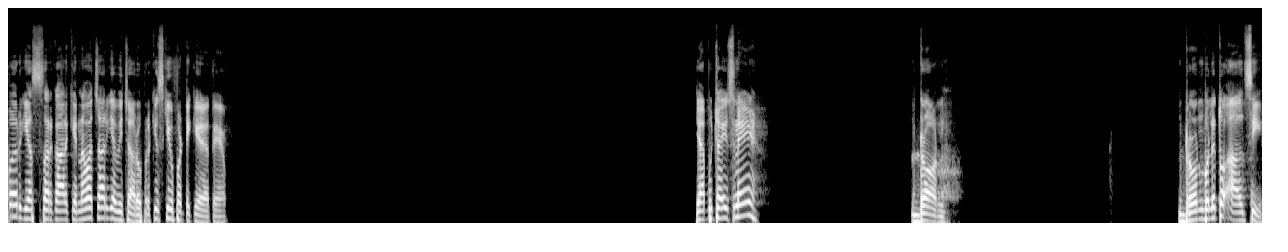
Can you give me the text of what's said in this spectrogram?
पर, या सरकार के नवाचार, या विचारों पर, किसके ऊपर टिके रहते हैं? क्या पूछा इसने? ड्रोन ड्रोन बोले तो आलसी।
